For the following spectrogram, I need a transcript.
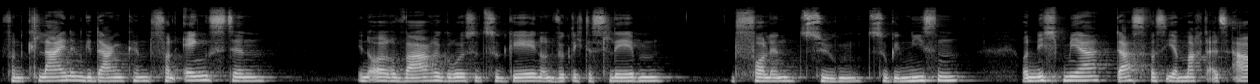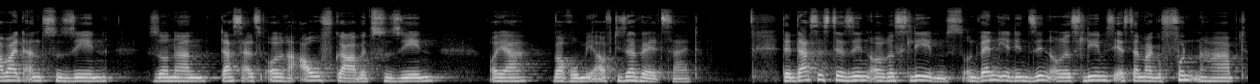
von kleinen Gedanken, von Ängsten, in eure wahre Größe zu gehen und wirklich das Leben in vollen Zügen zu genießen und nicht mehr das, was ihr macht, als Arbeit anzusehen, sondern das als eure Aufgabe zu sehen, euer, warum ihr auf dieser Welt seid. Denn das ist der Sinn eures Lebens. Und wenn ihr den Sinn eures Lebens erst einmal gefunden habt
